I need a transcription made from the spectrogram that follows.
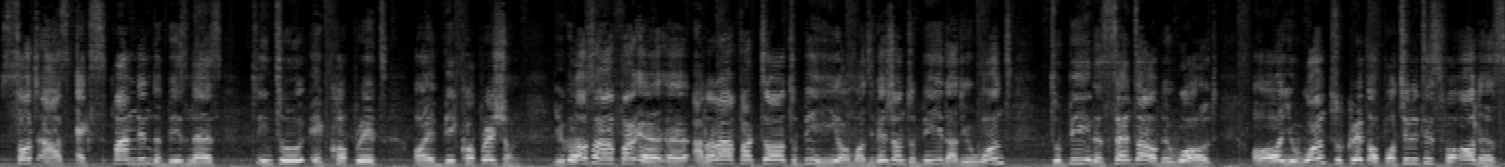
such as expanding the business into a corporate or a big corporation. You could also have uh, uh, another factor to be or motivation to be that you want to be in the center of the world or you want to create opportunities for others.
